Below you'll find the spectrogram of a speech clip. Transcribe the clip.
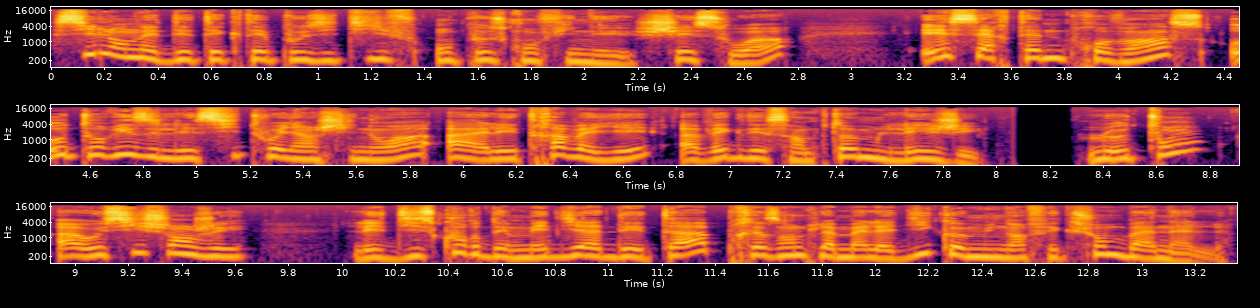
Si l'on est détecté positif, on peut se confiner chez soi, et certaines provinces autorisent les citoyens chinois à aller travailler avec des symptômes légers. Le ton a aussi changé. Les discours des médias d'État présentent la maladie comme une infection banale.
